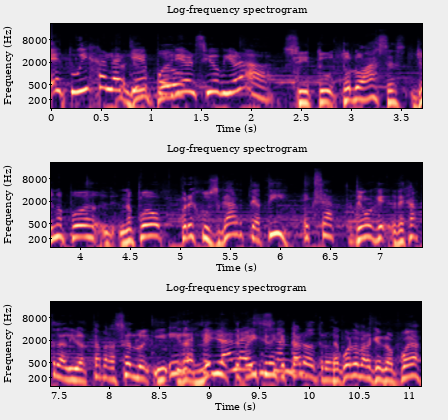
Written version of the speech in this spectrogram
es tu hija la que podría haber sido violada. Si tú, tú lo haces, yo no puedo, no puedo prejuzgarte a ti. Exacto. Tengo que dejarte la libertad para hacerlo. Y, las leyes de este país tienen que estar de acuerdo para que lo puedas,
